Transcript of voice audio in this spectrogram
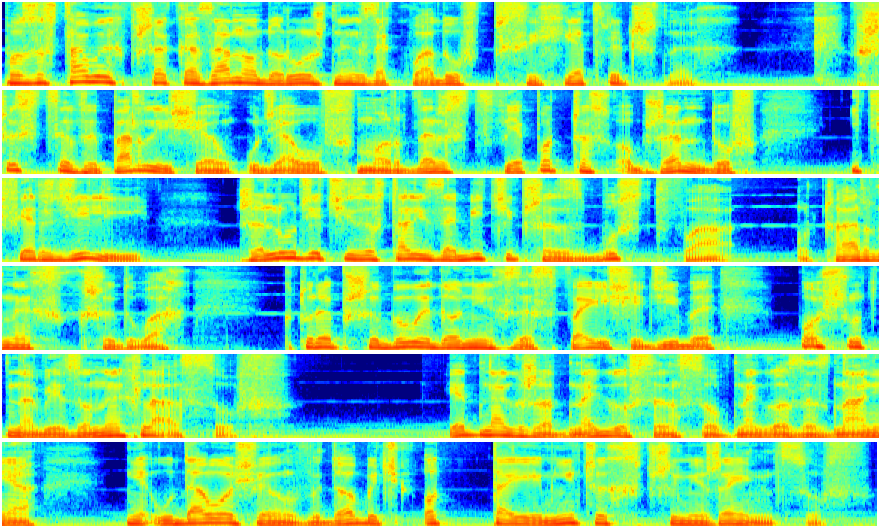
Pozostałych przekazano do różnych zakładów psychiatrycznych. Wszyscy wyparli się udziału w morderstwie podczas obrzędów i twierdzili, że ludzie ci zostali zabici przez bóstwa o czarnych skrzydłach, które przybyły do nich ze swej siedziby pośród nawiedzonych lasów. Jednak żadnego sensownego zeznania nie udało się wydobyć od tajemniczych sprzymierzeńców.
